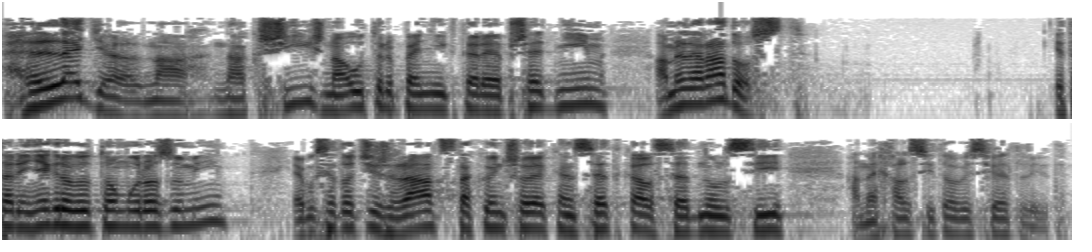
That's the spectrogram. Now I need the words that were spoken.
hleděl na, na kříž, na utrpení, které před ním a měl radost. Je tady někdo, kdo tomu rozumí? Já bych se totiž rád s takovým člověkem setkal, sednul si a nechal si to vysvětlit.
